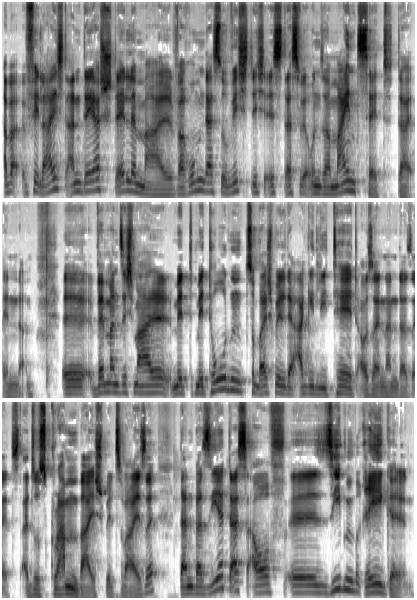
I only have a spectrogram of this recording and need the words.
aber vielleicht an der Stelle mal, warum das so wichtig ist, dass wir unser Mindset da ändern. Äh, wenn man sich mal mit Methoden zum Beispiel der Agilität auseinandersetzt, also Scrum beispielsweise, dann basiert das auf äh, sieben Regeln.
